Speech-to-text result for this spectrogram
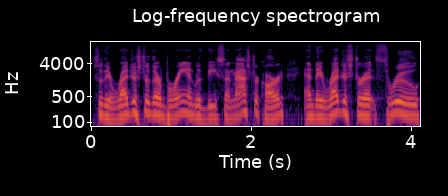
So they register their brand with Visa and MasterCard and they register it through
